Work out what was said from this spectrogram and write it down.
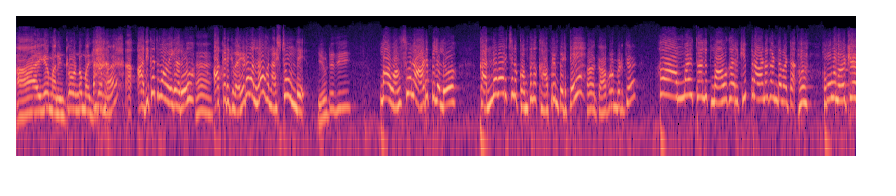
హాయిగా మన ఇంట్లో ఉండడం మంచిదమ్మా. అది కదా మావయ్య గారు. అక్కడికి వెళ్ళడం వల్ల ఒక నష్టం ఉంది. ఏమిటది? మా వంశంలో ఆడపిల్లలు కన్నవారిచిన కొంపలో కాపురం పెడితే ఆ, కాపురం పెడితే? ఆ అమ్మాయి తాలూకు మావగారికి ప్రాణగండమట. ఆ, అమ్మో నాకే!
